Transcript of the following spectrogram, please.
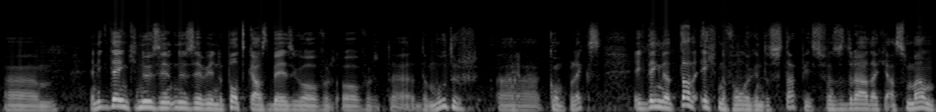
Ehm, en ik denk, nu zijn, nu zijn we in de podcast bezig over, over de, de moedercomplex. ik denk dat dat echt een volgende stap is. Van zodra dat je als man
